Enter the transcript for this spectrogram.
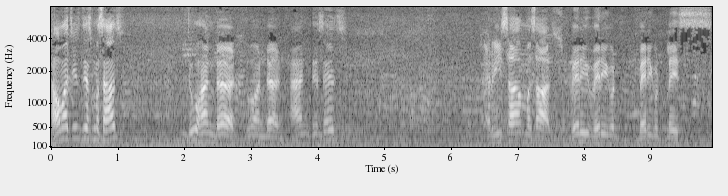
How much is this massage? 200, 200 and this is Risa massage. Very, very good, very good place.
